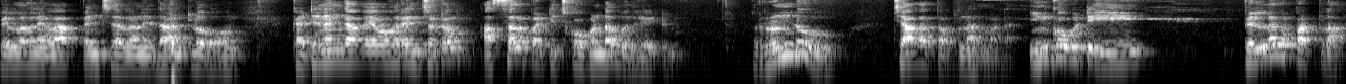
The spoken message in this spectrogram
పిల్లల్ని ఎలా పెంచాలనే దాంట్లో కఠినంగా వ్యవహరించటం అస్సలు పట్టించుకోకుండా వదిలేయటం. రెండు చాలా తప్పులు అనమాట ఇంకొకటి పిల్లల పట్ల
